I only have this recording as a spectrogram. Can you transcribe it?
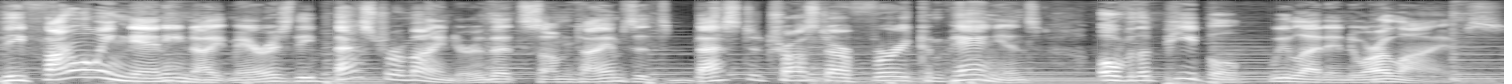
the following nanny nightmare is the best reminder that sometimes it's best to trust our furry companions over the people we let into our lives.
